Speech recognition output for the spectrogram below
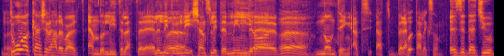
då kanske det hade varit ändå lite lättare, eller lite, Ja. li, känns lite mindre Ja. någonting att, att berätta liksom. is it that you would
